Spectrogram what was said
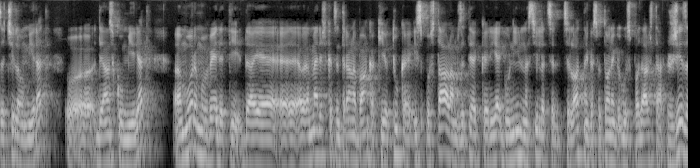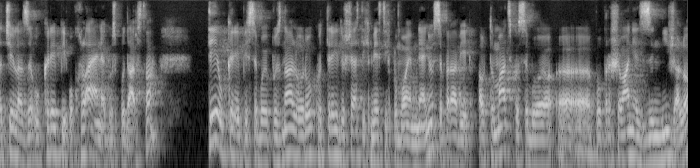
začela umirati, uh, dejansko umirjati. Uh, moramo vedeti, da je uh, Ameriška centralna banka, ki jo tukaj izpostavljam, zato ker je gonilna sila celotnega svetovnega gospodarstva, že začela z ukrepi ohlajanja gospodarstva. Te ukrepi se bodo poznali v roku 3 do 6 mesecev, po mojem mnenju, se pravi, avtomatsko se bo uh, povpraševanje znižalo,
